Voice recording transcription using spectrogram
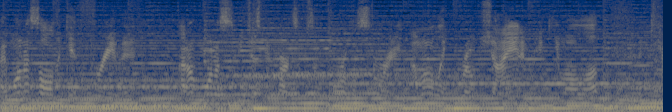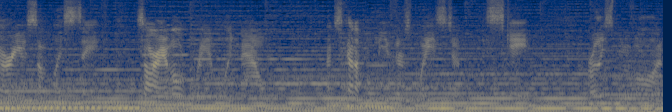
I want us all to get free of it. I don't want us to be just parts of some horrible story. I want to like grow giant and pick you all up and carry you someplace safe. Sorry, I'm all rambling now. I just gotta believe there's ways to escape, or at least move on.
